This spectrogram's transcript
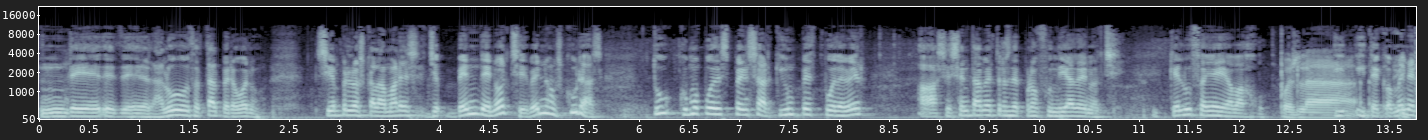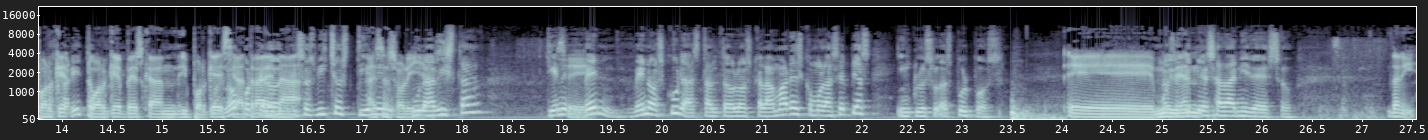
de, de- de la luz o tal, pero bueno, siempre los calamares ven de noche, ven a oscuras. ¿Tú cómo puedes pensar que un pez puede ver a 60 metros de profundidad de noche? ¿Qué luz hay ahí abajo? Pues la... Y- y te comen el por qué, pajarito. ¿Por qué pescan y por qué Pues se no, atraen a, esos bichos tienen una vista, tienen, Sí. ven, ven a oscuras, tanto los calamares como las sepias, incluso los pulpos. Eh, No muy sé qué bien. piensa Dani de eso. Dani,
